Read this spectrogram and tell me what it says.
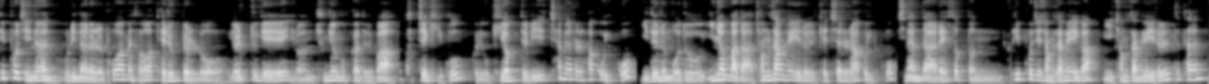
피포지는 우리나라를 포함해서 대륙별로 12개의 이런 중견 국가들과 국제기구 그리고 기업들이 참여를 하고 있고 이들은 모두 2년마다 정상회의를 개최를 하고 있고 지난달에 했었던 피포지 정상회의가 이 정상회의를 뜻하는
